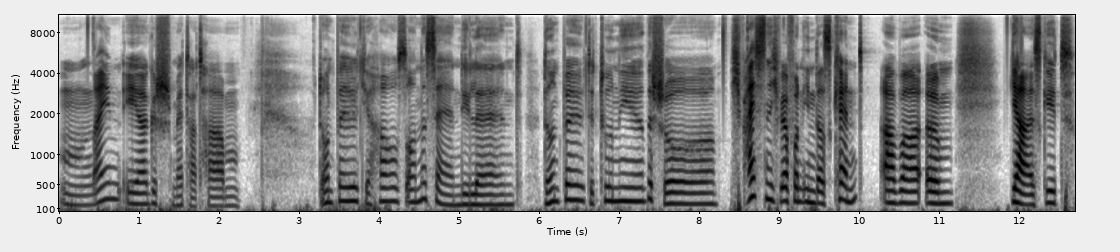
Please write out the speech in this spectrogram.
hm, nein, eher geschmettert haben. Don't build your house on a sandy land. Don't build it too near the shore. Ich weiß nicht, wer von Ihnen das kennt, aber ähm, ja, es geht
